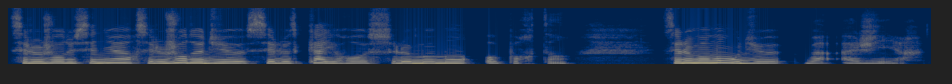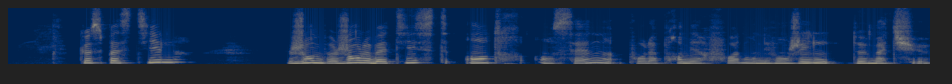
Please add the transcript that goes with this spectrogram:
C'est le jour du Seigneur, c'est le jour de Dieu, c'est le kairos, le moment opportun. C'est le moment où Dieu va agir. Que se passe-t-il? Jean, le Baptiste entre en scène pour la première fois dans l'évangile de Matthieu.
